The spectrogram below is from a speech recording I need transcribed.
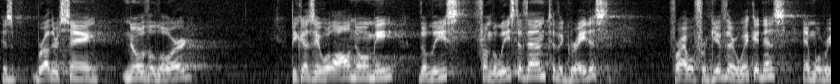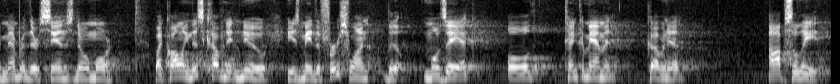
his brother, saying, know the Lord, because they will all know me, the least from the least of them to the greatest, for I will forgive their wickedness and will remember their sins no more. By calling this covenant new, he has made the first one, the Mosaic, old, Ten Commandment covenant, obsolete.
